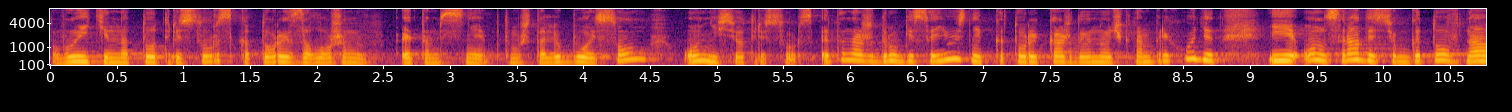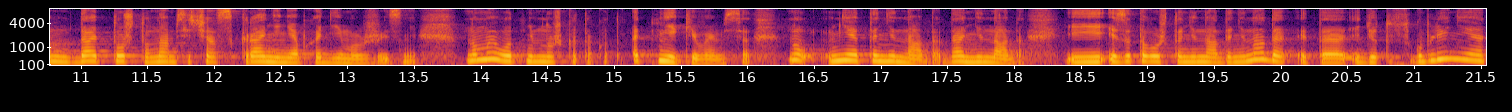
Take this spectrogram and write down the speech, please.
выйти на тот ресурс, который заложен в этом сне. Потому что любой сон, он несет ресурс. Это наш друг и союзник, который каждую ночь к нам приходит, и он с радостью готов нам дать то, что нам сейчас крайне необходимо в жизни. Но мы вот немножко так вот отнекиваемся. Ну, мне это не надо, да, не надо. И из-за того, что не надо, не надо, это идет усугубление,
